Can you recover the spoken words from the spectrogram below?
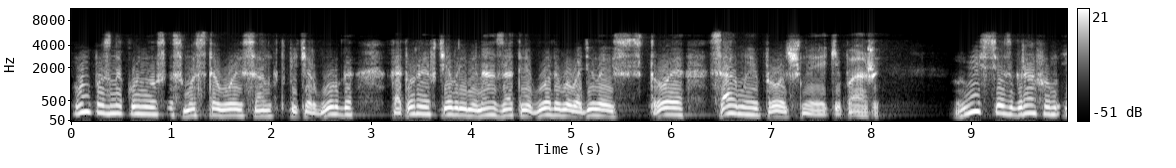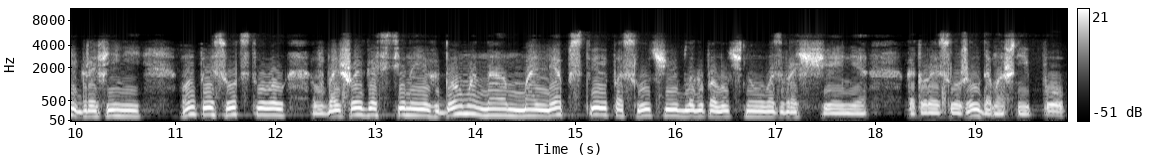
Он познакомился с мостовой Санкт-Петербурга, которая в те времена за три года выводила из строя самые прочные экипажи. Вместе с графом и графиней он присутствовал в большой гостиной их дома на молебстве по случаю благополучного возвращения, которое служил домашний поп.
